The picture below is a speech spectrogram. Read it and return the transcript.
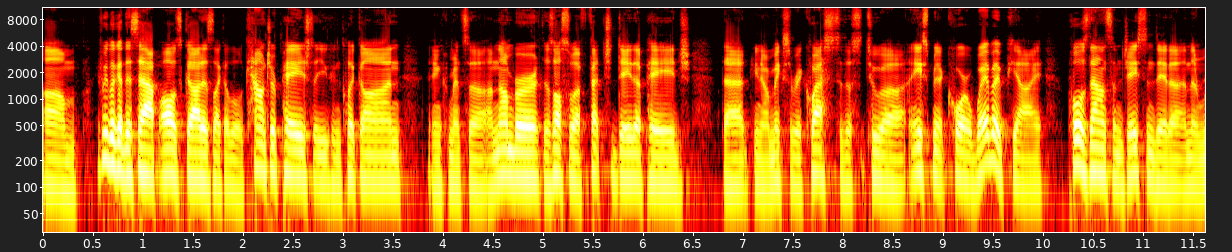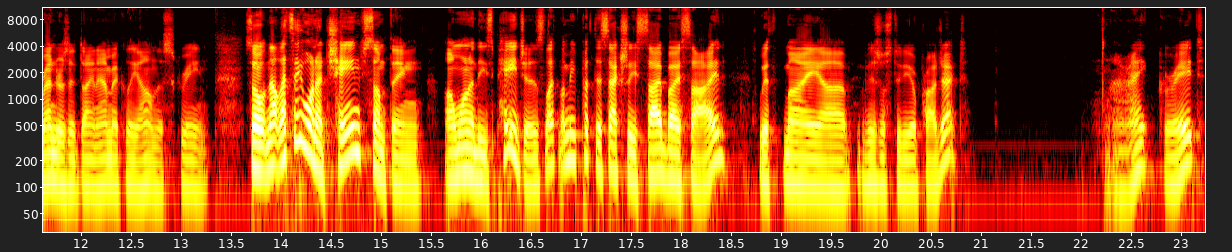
Um, if we look at this app, all it's got is like a little counter page that you can click on and increments a, a number. There's also a fetch data page that you know, makes a request to, this, to a, an ASP.NET Core Web API, pulls down some JSON data, and then renders it dynamically on the screen. So now let's say I want to change something on one of these pages. Let, let me put this actually side by side with my uh, Visual Studio project. All right, great.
